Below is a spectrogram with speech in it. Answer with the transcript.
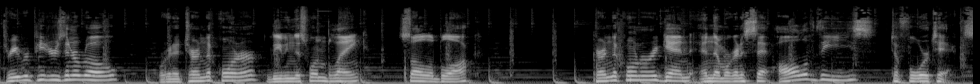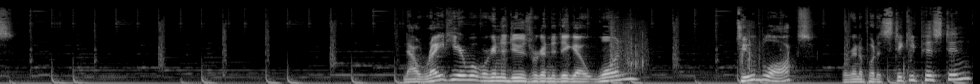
three repeaters in a row. We're going to turn the corner, leaving this one blank, solid block, turn the corner again, and then we're going to set all of these to four ticks. Now right here, what we're going to do is we're going to dig out one, two blocks. We're going to put a sticky piston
